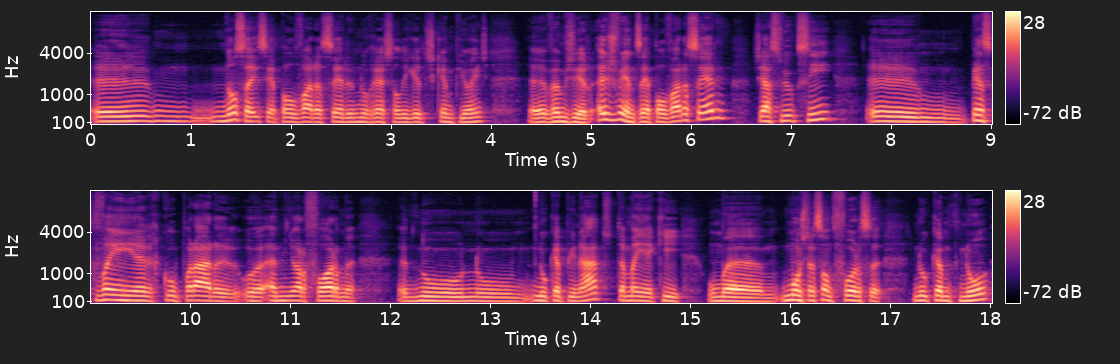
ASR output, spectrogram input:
eh, não sei se é para levar a sério no resto da Liga dos Campeões. Eh, vamos ver. A Juventus é para levar a sério, já se viu que sim. Eh, penso que vem a recuperar a melhor forma no, no, no, campeonato. Também aqui uma demonstração de força no Camp Nou.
